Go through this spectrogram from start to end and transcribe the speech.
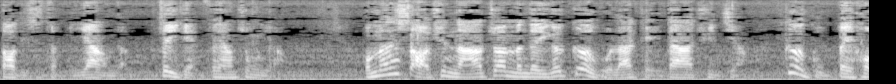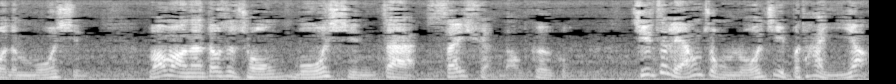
到底是怎么样的，这一点非常重要。我们很少去拿专门的一个个股来给大家去讲个股背后的模型，往往呢都是从模型再筛选到个股。其实这两种逻辑不太一样。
